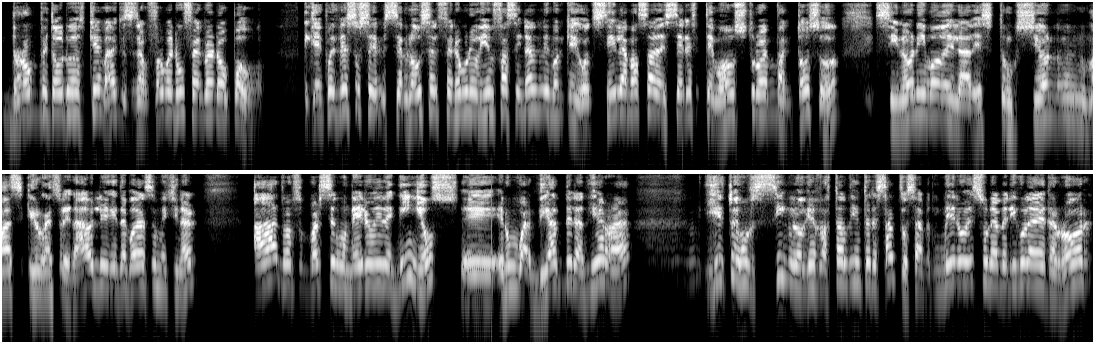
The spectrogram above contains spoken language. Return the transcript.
rompe todos los esquemas, que se transforma en un fenómeno pop. Y que después de eso se, produce el fenómeno bien fascinante porque Godzilla pasa de ser este monstruo espantoso, sinónimo de la destrucción más irrefrenable que te puedas imaginar, a transformarse en un héroe de niños, eh, en un guardián de la tierra, y esto es un siglo que es bastante interesante. O sea, primero es una película de terror,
